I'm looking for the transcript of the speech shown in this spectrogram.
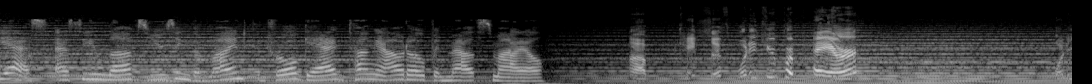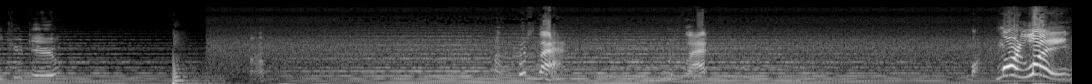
yes, SE loves using the mind control gag tongue out open mouth smile. Uh, okay, sis, what did you prepare? What did you do? Huh? Who's that? Who's that? Mar Marlene!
